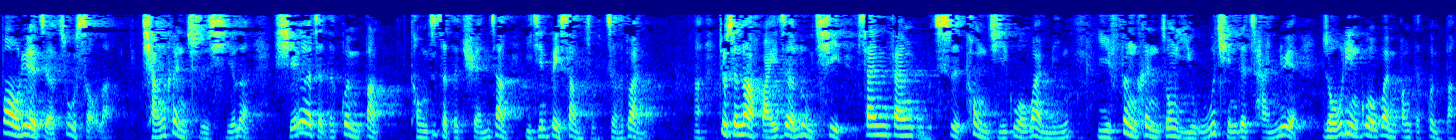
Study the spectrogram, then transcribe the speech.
暴虐者驻守了，强横止息了，邪恶者的棍棒，统治者的权杖已经被上主折断了啊！就是那怀着怒气三番五次痛击过万民，以愤恨中以无情的残虐蹂躏过万邦的棍棒。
